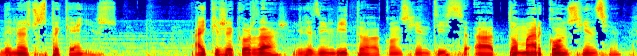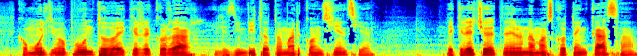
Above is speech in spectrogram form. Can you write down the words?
de nuestros pequeños. Hay que recordar y les invito a, a tomar conciencia. Como último punto hay que recordar y les invito a tomar conciencia de que el hecho de tener una mascota en casa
